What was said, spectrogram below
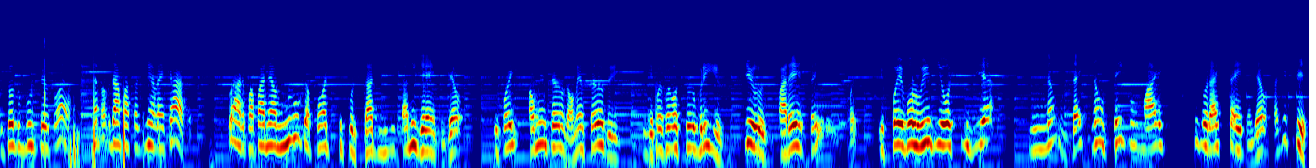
e todo mundo perguntou, ah, dá para dar uma passadinha lá em casa? Claro, Papai Noel nunca pode se furtar de visitar ninguém, entendeu? E foi aumentando, aumentando, e, depois foi outros sobrinhos, tios, parentes, aí e foi evoluindo, e hoje em dia não, não tem como mais segurar isso aí, entendeu? Tá difícil.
